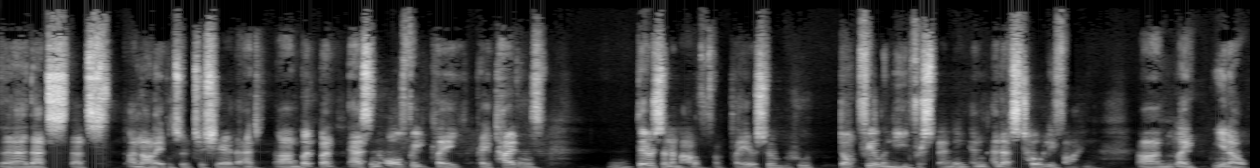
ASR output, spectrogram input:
uh, that's that's I'm not able to, to share that. Um, but but as in all free play play titles, there's an amount of, of, players who who don't feel the need for spending, and, and that's totally fine. Um, like you know,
